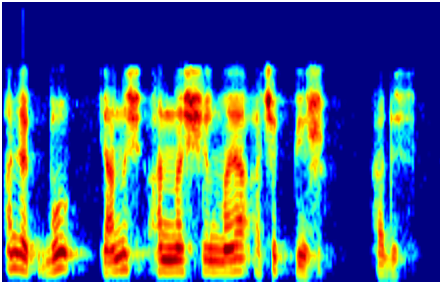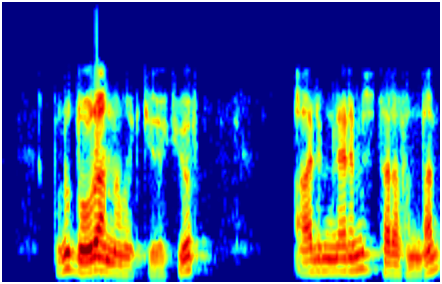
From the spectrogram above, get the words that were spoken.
Ancak bu yanlış anlaşılmaya açık bir hadis. Bunu doğru anlamak gerekiyor. Alimlerimiz tarafından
